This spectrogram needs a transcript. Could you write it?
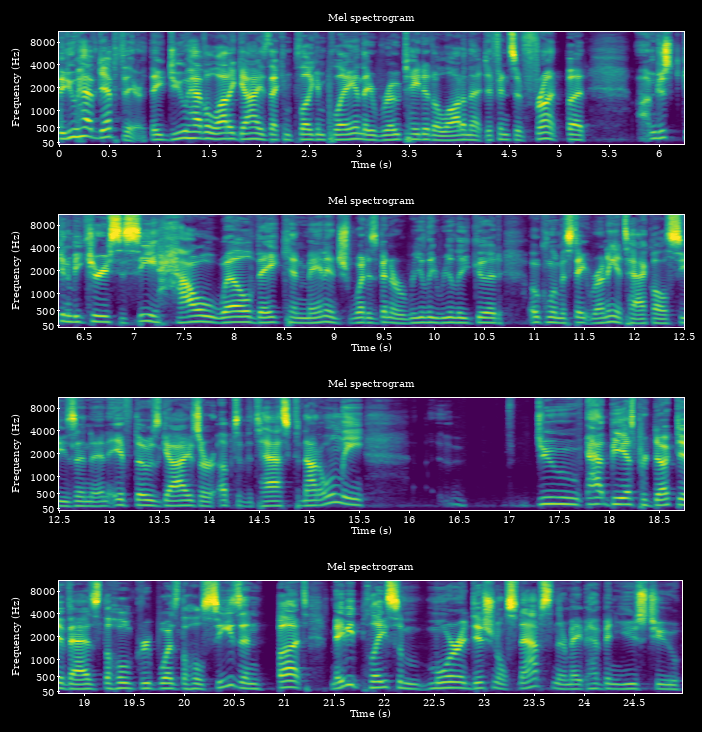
they do have depth there. They do have a lot of guys that can plug and play, and they rotated a lot on that defensive front. But I'm just going to be curious to see how well they can manage what has been a really, really good Oklahoma State running attack all season, and if those guys are up to the task to not only do be as productive as the whole group was the whole season, but maybe play some more additional snaps than they may have been used to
